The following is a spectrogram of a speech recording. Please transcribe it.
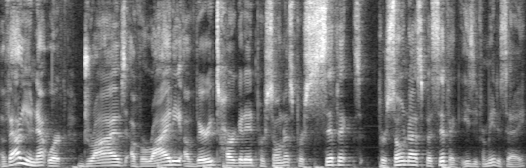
A value network drives a variety of very targeted persona specific, persona specific, easy for me to say,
